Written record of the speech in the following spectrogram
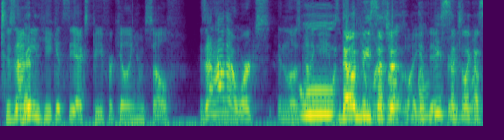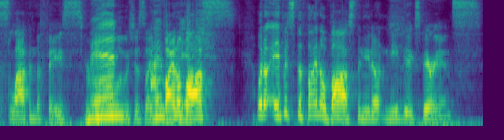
Does that Maybe- mean he gets the XP for killing himself? Is that how that works in those kind of games? If that would kill be such a that would be such experience like a slap in the face for Man, people who's just like I final wish. boss. Well, if it's the final boss, then you don't need the experience.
